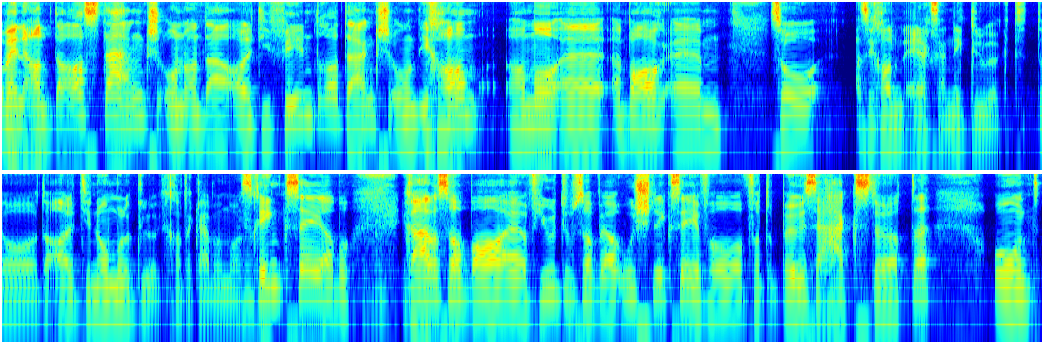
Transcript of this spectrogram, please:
und wenn du an das denkst und an den alten Film dran denkst, und ich habe hab mir äh, ein paar ähm, so. Also ich habe ehrlich gesagt nicht geschaut, den, den alten nochmal geschaut. Ich habe glaube ich mal als Kind gesehen, aber ich habe so ein paar, äh, auf YouTube so ein paar Ausschnitte gesehen von, von der bösen Hex dort. Und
